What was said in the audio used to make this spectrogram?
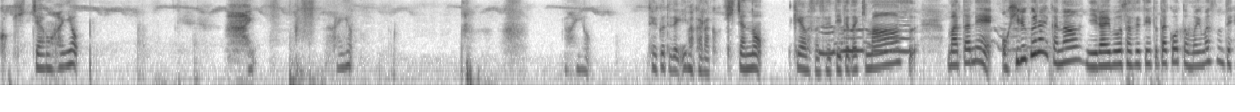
コキちゃんおはよう。はい。おはよう。おはよう。ということで、今からコキちゃんのケアをさせていただきます。またね、お昼ぐらいかな？にライブをさせていただこうと思いますので、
